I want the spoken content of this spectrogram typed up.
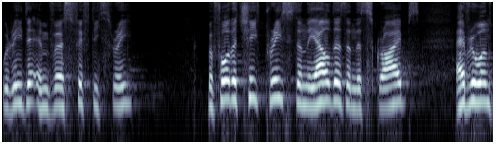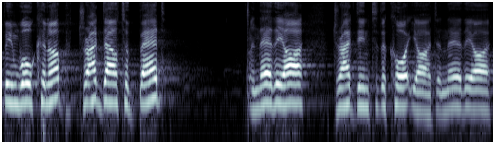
We read it in verse 53. Before the chief priests and the elders and the scribes, everyone's been woken up, dragged out of bed, and there they are, dragged into the courtyard. And there they are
